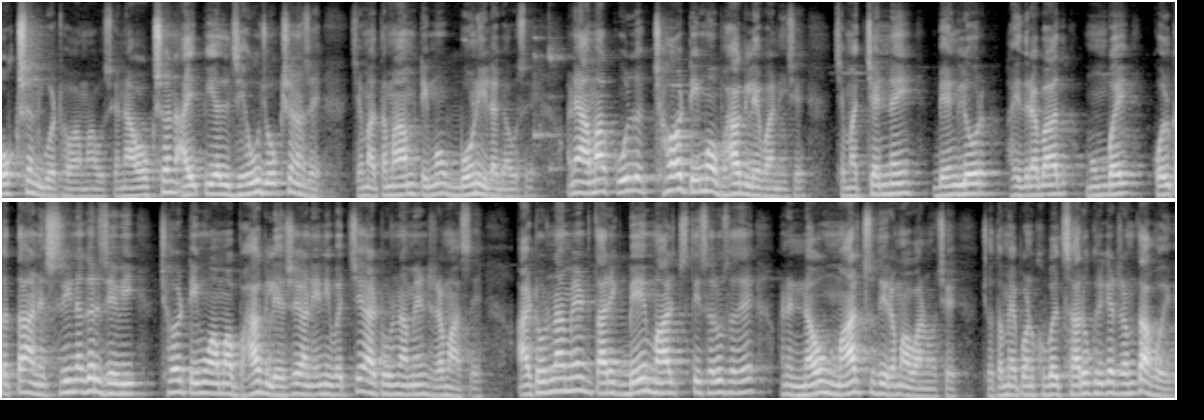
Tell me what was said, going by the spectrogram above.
ઓક્શન ગોઠવવામાં આવશે. અને આ ઓક્શન આઈપીએલ જેવું જ ઓક્શન હશે, જેમાં તમામ ટીમો બોણી લગાવશે. અને આમાં કુલ છ ટીમો ભાગ લેવાની છે. જેમાં ચેન્નઈ, બેંગ્લોર, હૈદરાબાદ, મુંબઈ, કોલકાતા અને શ્રીનગર જેવી છ ટીમો આમાં ભાગ લેશે અને એની વચ્ચે આ ટુર્નામેન્ટ રમાશે. આ ટુર્નામેન્ટ તારીખ બે માર્ચથી શરૂ થશે અને નવ માર્ચ સુધી રમાવાનો છે. જો તમે પણ ખૂબ જ સારું ક્રિકેટ રમતા હોય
